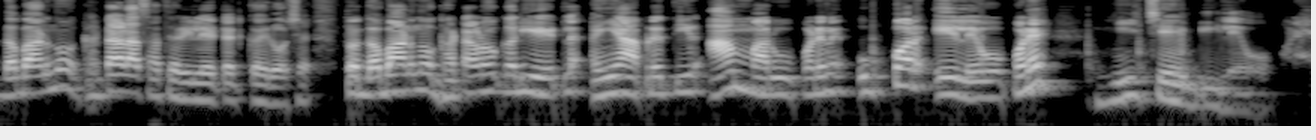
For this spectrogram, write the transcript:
દબાણનો ઘટાડા સાથે રિલેટેડ કર્યો છે. તો દબાણનો ઘટાડો કરીએ એટલે અહીંયા આપણે તીર આમ મારવું પડે ને ઉપર એ લેવો પડે, નીચે બી લેવો પડે.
